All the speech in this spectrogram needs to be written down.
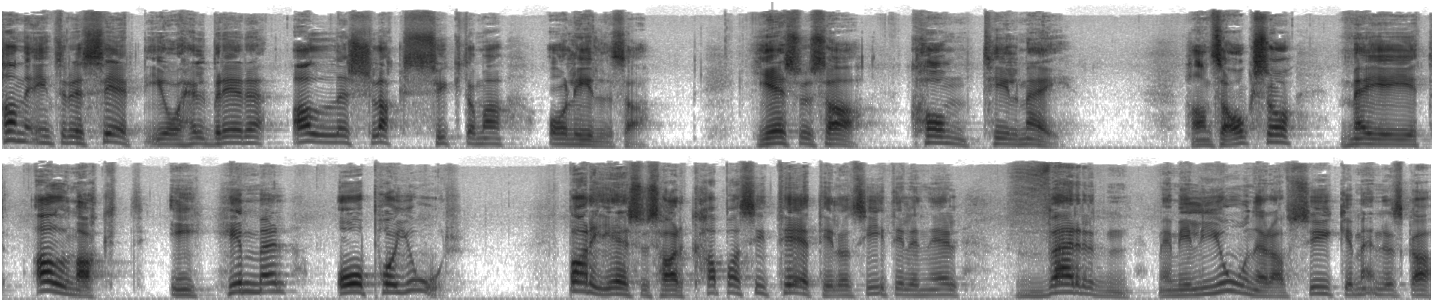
Han er interessert i å helbrede alle slags sykdommer og lidelser. Jesus sa, 'Kom til meg'. Han sa også, 'Meg er gitt all makt i himmel og på jord'. Bare Jesus har kapasitet til å si til en hel verden med millioner av syke mennesker,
